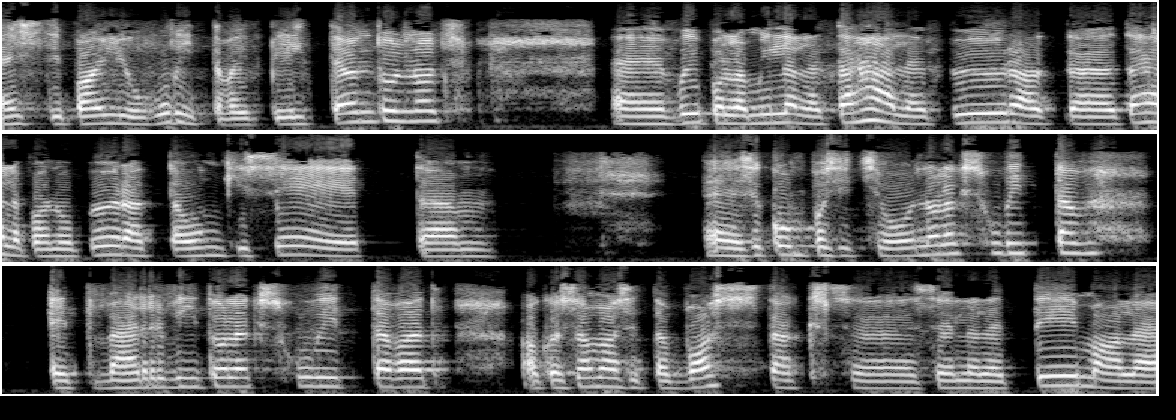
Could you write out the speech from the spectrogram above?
hästi palju huvitavaid pilte on tulnud. Eh, võib-olla millele tähele pöörata, tähelepanu pöörata, ongi see, et eh, see kompositsioon oleks huvitav, et värvid oleks huvitavad, aga samas, et ta vastaks eh, sellele teemale,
